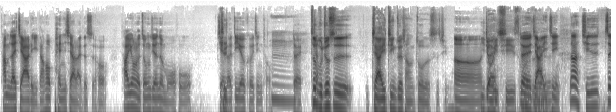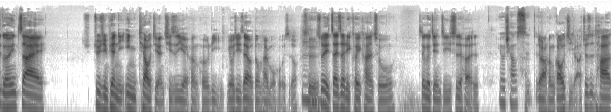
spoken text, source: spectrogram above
他们在家里，然后喷下来的时候，他用了中间的模糊剪了第二颗镜头，嗯，对，这不就是假一静最常做的事情？呃一九对一七什么对之类的假一静。那其实这个东西在剧情片你硬跳剪，其实也很合理，尤其在有动态模糊的时候。是所以在这里可以看得出，这个剪辑是很有巧思的，对啊，很高级啦。就是他，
